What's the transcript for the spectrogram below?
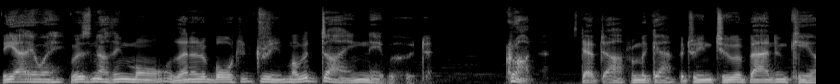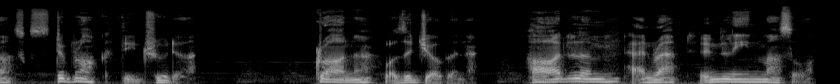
the alleyway was nothing more than an aborted dream of a dying neighborhood. Kron stepped out from a gap between two abandoned kiosks to block the intruder. Kron was a Jovan, hard-limbed and wrapped in lean muscle.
